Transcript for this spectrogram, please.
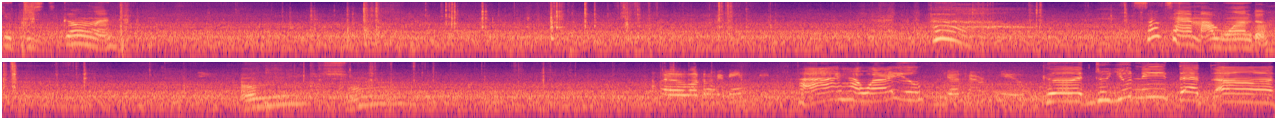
get this going. Sometimes I wonder. Oh, sure. Hello, welcome to Bean. Hi, how are you? Good, how are you? Good. Do you need that uh,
